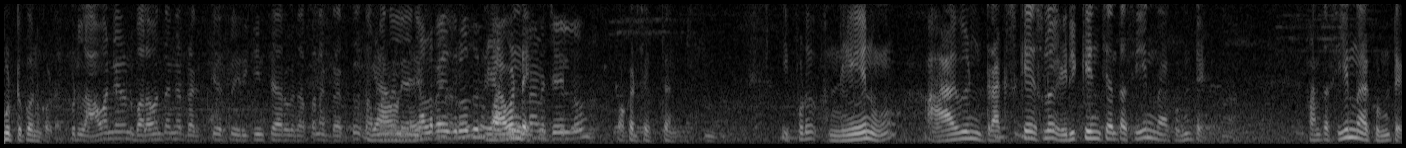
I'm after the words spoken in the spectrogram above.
ముట్టుకోను కూడా. ఇప్పుడు లావణ్యను బలవంతంగా డ్రగ్స్ కేసులో ఇరికించారు తప్ప నాకు డ్రగ్స్ నలభై ఐదు రోజులు ఏమండి జైల్లో. ఒకటి చెప్తాను. ఇప్పుడు నేను ఆవిడ డ్రగ్స్ కేసులో ఇరికించేంత సీన్ నాకు ఉంటే అంత సీన్ నాకు ఉంటే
